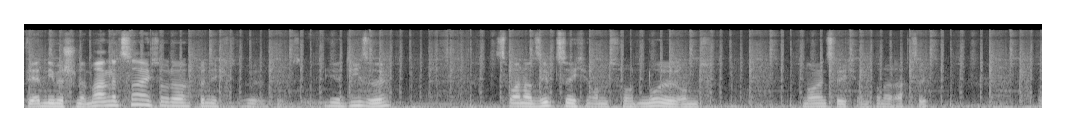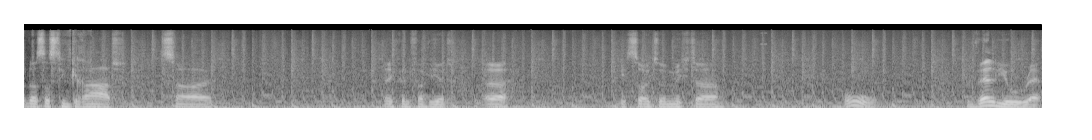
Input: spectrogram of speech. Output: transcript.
Werden die mir schon immer angezeigt oder bin ich äh, hier diese 270 und, und 0 und 90 und 180? Oder ist das die Gradzahl? Ich bin verwirrt. Äh, ich sollte mich da... Oh. Value Rap.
